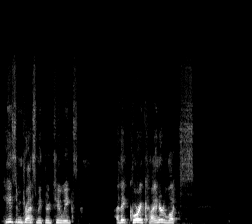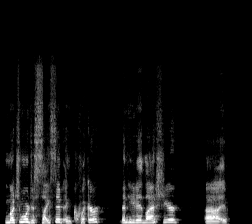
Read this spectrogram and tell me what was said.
he's impressed me through two weeks. I think corey kiner looks much more decisive and quicker than he did last year. Uh, it,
